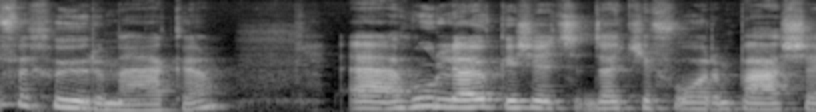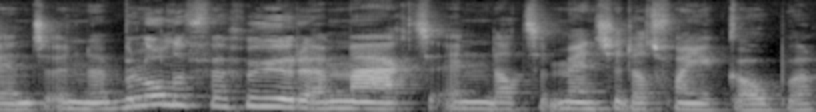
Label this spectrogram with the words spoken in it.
figuren maken uh, hoe leuk is het dat je voor een paar cent een ballonnenfiguur uh, maakt en dat mensen dat van je kopen.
